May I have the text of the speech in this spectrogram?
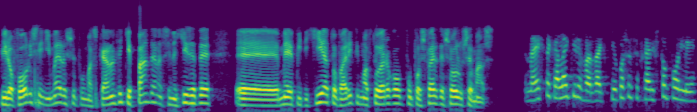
πληροφόρηση, ενημέρωση που μας κάνατε και πάντα να συνεχίζετε ε, με επιτυχία το βαρύτιμο αυτό έργο που προσφέρετε σε όλους εμάς. Να είστε καλά κύριε Βαρδάκη και εγώ σας ευχαριστώ πολύ.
